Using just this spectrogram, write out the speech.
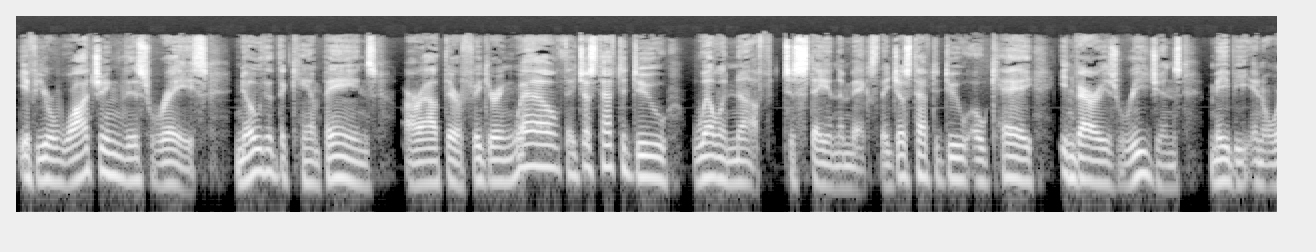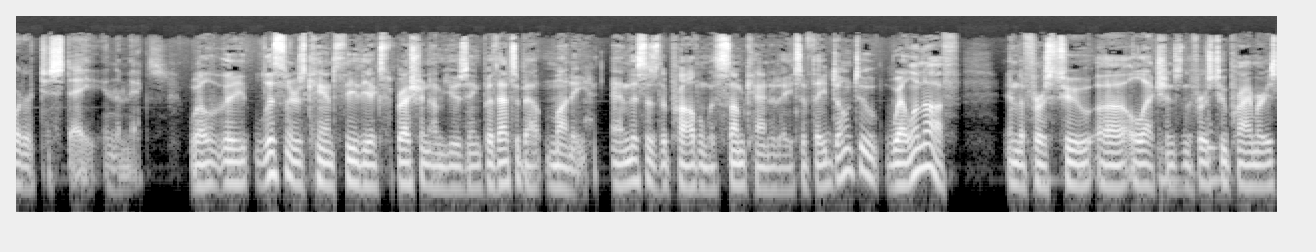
If you're watching this race, know that the campaigns are out there figuring, well, they just have to do well enough to stay in the mix. They just have to do okay in various regions, maybe in order to stay in the mix. Well, the listeners can't see the expression I'm using, but that's about money. And this is the problem with some candidates. If they don't do well enough in the first two uh, elections, in the first two primaries,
